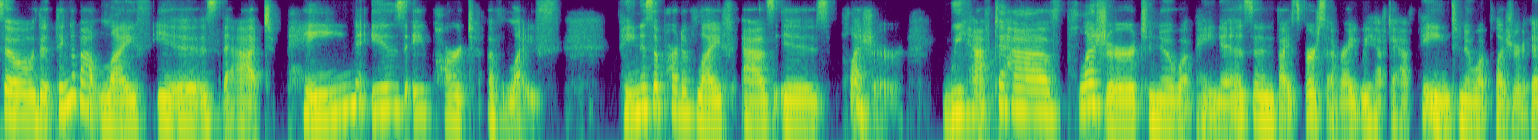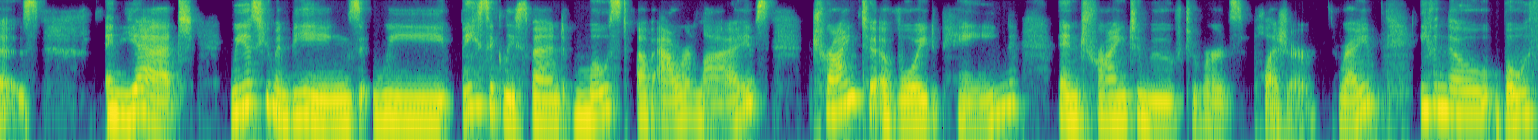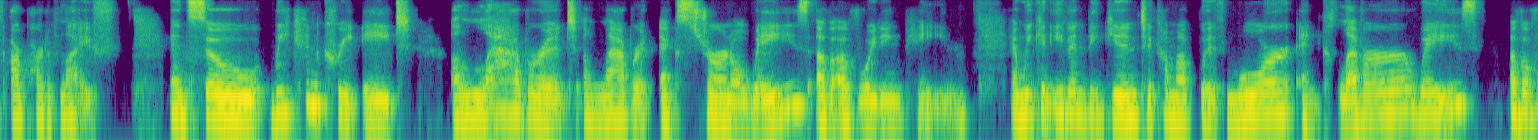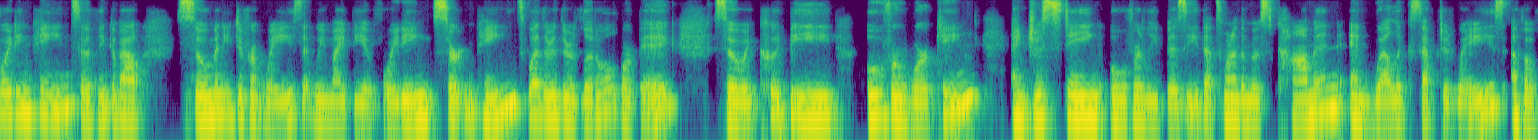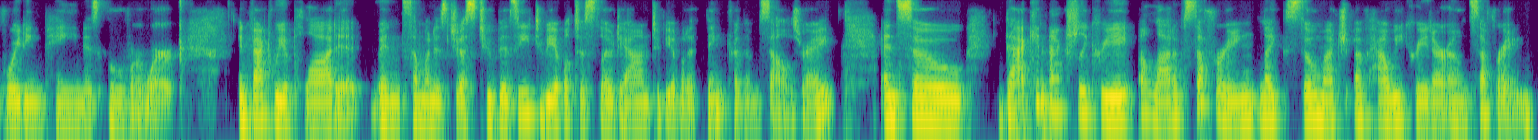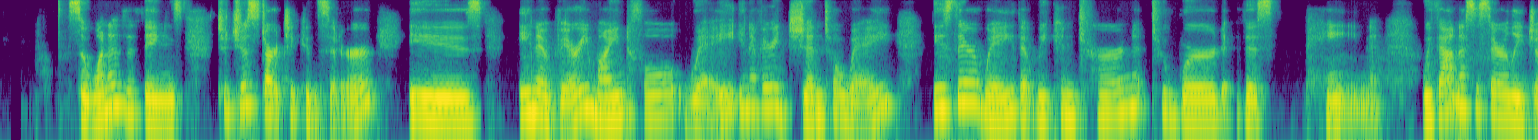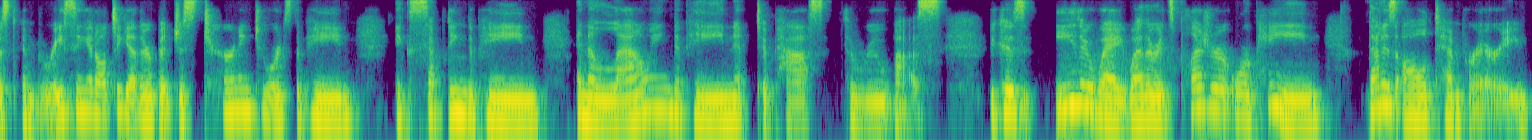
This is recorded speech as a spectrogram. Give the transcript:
So, the thing about life is that pain is a part of life. Pain is a part of life, as is pleasure. We have to have pleasure to know what pain is, and vice versa, right? We have to have pain to know what pleasure is. And yet, we as human beings, we basically spend most of our lives trying to avoid pain and trying to move towards pleasure right? Even though both are part of life. And so we can create elaborate, elaborate external ways of avoiding pain. And we can even begin to come up with more and cleverer ways of avoiding pain. So think about so many different ways that we might be avoiding certain pains, whether they're little or big. So it could be overworking and just staying overly busy. That's one of the most common and well accepted ways of avoiding pain is overwork. In fact, we applaud it when someone is just too busy to be able to slow down, to be able to think for themselves, right? And so that can actually create a lot of suffering, like so much of how we create our own suffering. So, one of the things to just start to consider is in a very mindful way, in a very gentle way, is there a way that we can turn toward this pain without necessarily just embracing it altogether, but just turning towards the pain, accepting the pain, and allowing the pain to pass through us? Because either way, whether it's pleasure or pain, that is all temporary.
